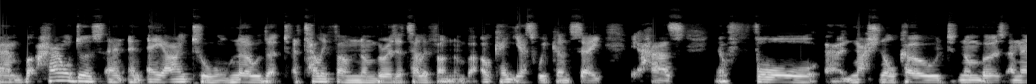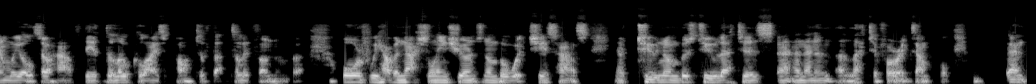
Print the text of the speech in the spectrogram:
Um, but how does an, an, AI tool know that a telephone number is a telephone number? Okay, yes, we can say it has you know, four uh, national code numbers, and then we also have the, the localized part of that telephone number. Or if we have a national insurance number, which is has you know, two numbers, two letters, uh, and then a, a letter, for example. Um,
